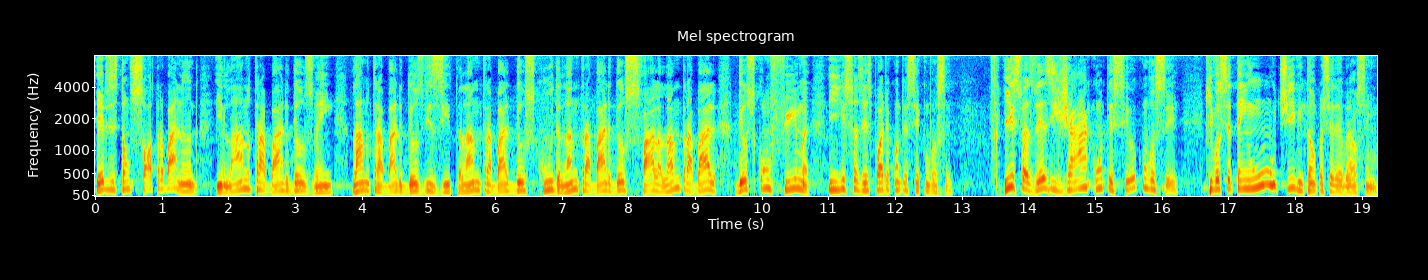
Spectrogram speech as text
eles estão só trabalhando. E lá no trabalho Deus vem, lá no trabalho Deus visita, lá no trabalho Deus cuida, lá no trabalho Deus fala, lá no trabalho Deus confirma. E isso às vezes pode acontecer com você. Isso às vezes já aconteceu com você. Que você tem um motivo então para celebrar o Senhor.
